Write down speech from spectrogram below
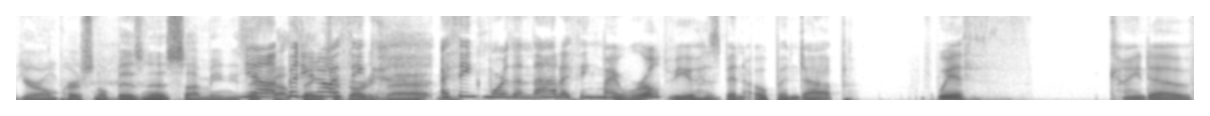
your own personal business. I mean, you think Yeah, about but, you things know, I regarding think- that. I think more than that, I think my worldview has been opened up with kind of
